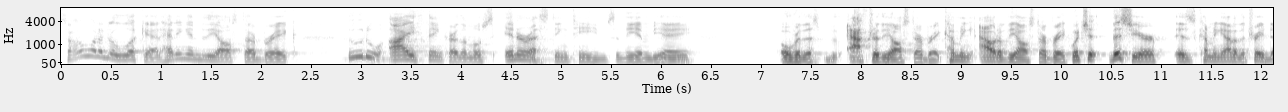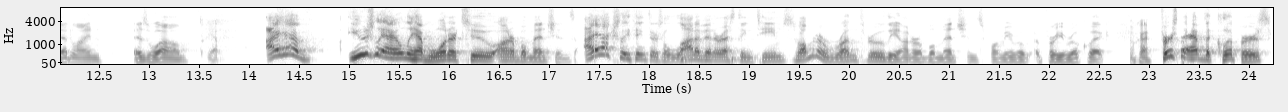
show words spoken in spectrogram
So I wanted to look at heading into the All Star break. Who do I think are the most interesting teams in the NBA mm. over this after the All Star break, coming out of the All Star break, which it, this year is coming out of the trade deadline as well. Yep. I have usually I only have one or two honorable mentions. I actually think there's a lot of interesting teams, so I'm going to run through the honorable mentions for me for you real quick. Okay. First, I have the Clippers,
